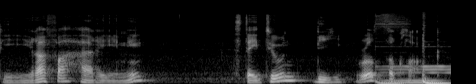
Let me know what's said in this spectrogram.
di Rafah hari ini. Stay tuned di World O'Clock.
